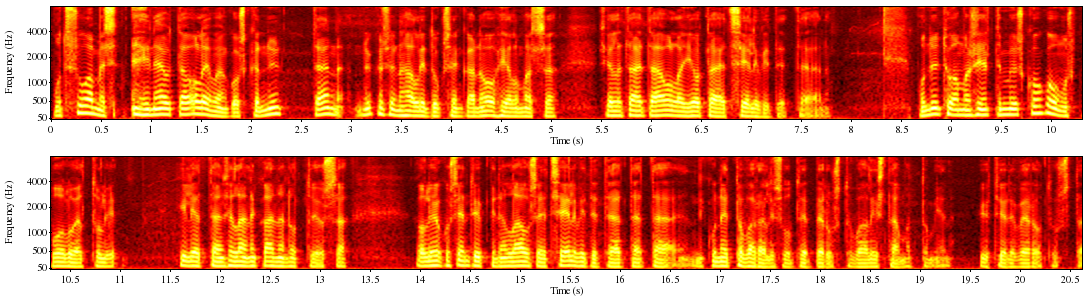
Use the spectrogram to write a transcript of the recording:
Mutta Suomessa ei näytä olevan, koska nyt tämän nykyisen hallituksen ohjelmassa siellä taitaa olla jotain, että selvitetään. Mutta nyt huomasin, että myös kokoomuspuolueelta tuli hiljattain sellainen kannanotto, jossa oli joku sen tyyppinen lause, että selvitetään tätä niin kuin nettovarallisuuteen perustuvaa listaamattomien yhtiöiden verotusta.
